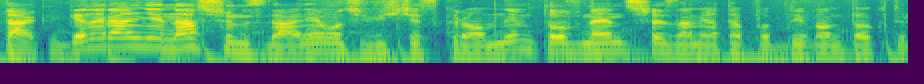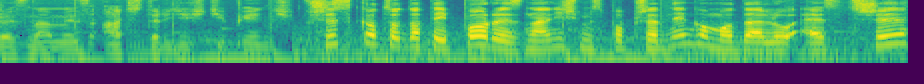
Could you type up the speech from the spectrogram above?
Tak, generalnie naszym zdaniem, oczywiście skromnym, to wnętrze zamiata pod dywan to, które znamy z A45. Wszystko, co do tej pory znaliśmy z poprzedniego modelu S3,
